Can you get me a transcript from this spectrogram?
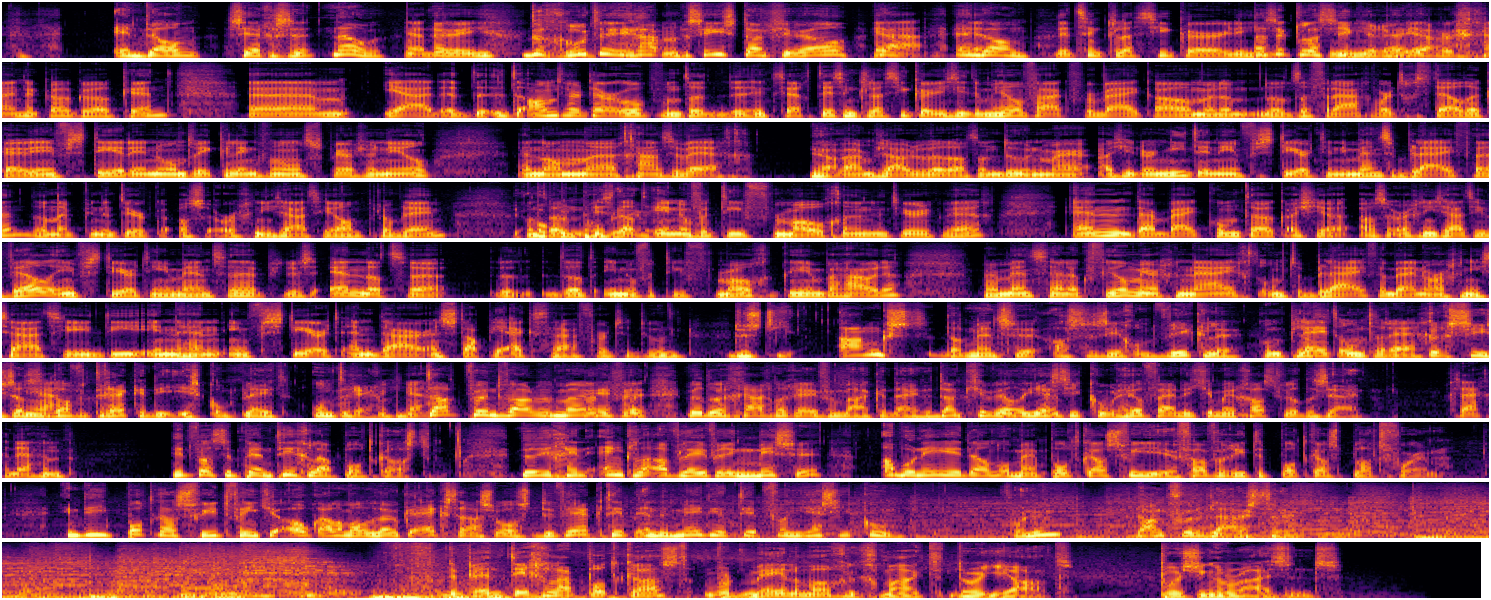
En dan zeggen ze, nou, ja, doei. de groeten. Ja, precies, dankjewel. Ja, ja en dan? Dit is een klassieker. Die, dat is een klassieker, die, hè? ja. waarschijnlijk ook wel kent. Um, ja, het, het, antwoord daarop, want ik zeg, het is een klassieker. Je ziet hem heel vaak voorbij komen. Dat de vraag wordt gesteld, oké, we investeren in de ontwikkeling van ons personeel. En dan uh, gaan ze weg. Ja. Waarom zouden we dat dan doen? Maar als je er niet in investeert en die mensen blijven, dan heb je natuurlijk als organisatie al een probleem. Want dan is dat innovatief vermogen natuurlijk weg. En daarbij komt ook, als je als organisatie wel investeert in je mensen, heb je dus en dat ze dat, dat, innovatief vermogen kun je behouden. Maar mensen zijn ook veel meer geneigd om te blijven bij een organisatie die in hen investeert en daar een stapje extra voor te doen. Dus die angst dat mensen als ze zich ontwikkelen. Compleet onterecht. Precies, dat ze dan vertrekken, die is compleet onterecht. Ja. Dat punt wouden we maar even, wilden we graag nog even maken aan het einde. Dankjewel, Jessie Koen. Heel fijn dat je mijn gast wilde zijn. Graag gedaan. Dit was de Pentigela podcast. Wil je geen enkele aflevering missen? Abonneer je dan op mijn podcast via je favoriete podcastplatform. In die podcastfeed vind je ook allemaal leuke extra's zoals de werktip en de mediatip van Jessie Koen. Voor nu, dank voor het luisteren. De Ben Tichelaar podcast wordt mede mogelijk gemaakt door Yacht. Pushing Horizons.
